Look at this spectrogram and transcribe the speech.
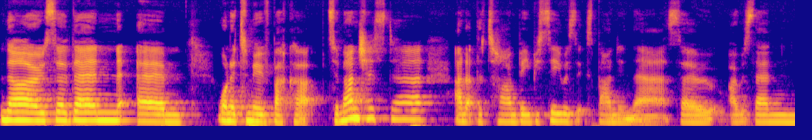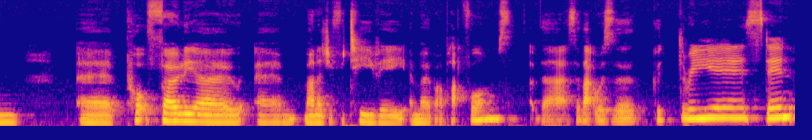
no so then um, wanted to move back up to manchester and at the time bbc was expanding there. So i was then uh, portfolio um, manager for tv and mobile platforms there. So that was a good three years stint.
